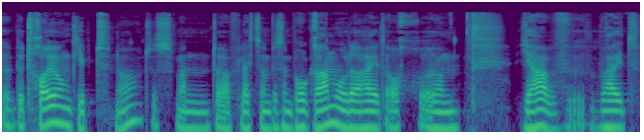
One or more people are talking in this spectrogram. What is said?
Betreuung gibt, ne? dass man da vielleicht so ein bisschen Programm oder halt auch ähm, ja, halt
